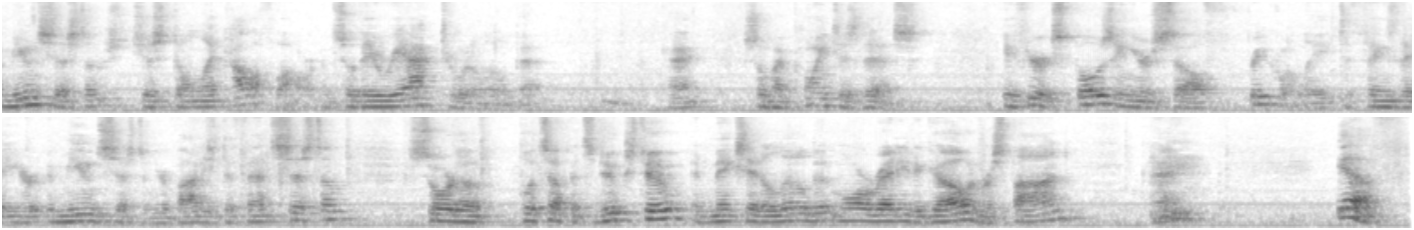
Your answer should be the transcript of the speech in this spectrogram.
immune systems just don't like cauliflower, and so they react to it a little bit. Okay? So my point is this, if you're exposing yourself frequently to things that your immune system, your body's defense system, sort of puts up its dukes to and makes it a little bit more ready to go and respond, okay? If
